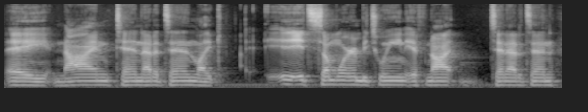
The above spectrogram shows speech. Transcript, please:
a 9, 10 out of ten. Like it's somewhere in between, if not ten out of ten.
